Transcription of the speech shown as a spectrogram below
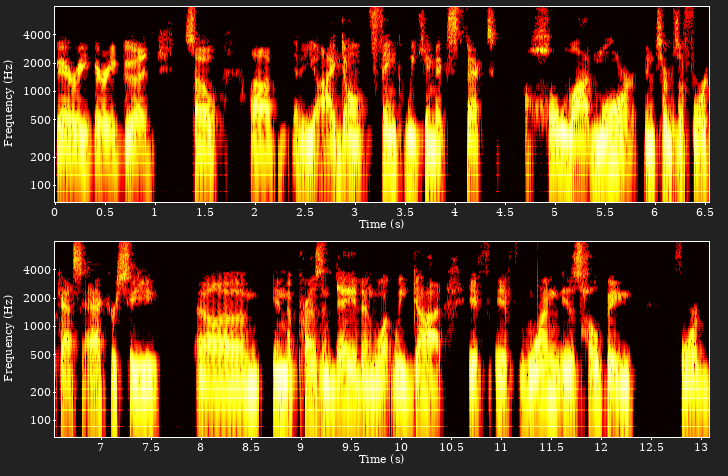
very, very good. So uh, I don't think we can expect a whole lot more in terms of forecast accuracy um, in the present day than what we got. If if one is hoping for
